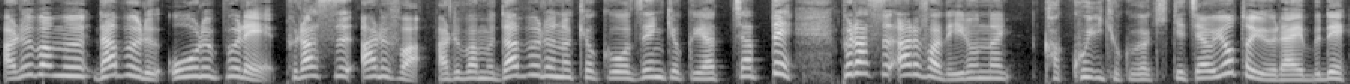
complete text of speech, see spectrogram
アルバムダブルオールプレイプラスアルファ、アルバムダブルの曲を全曲やっちゃって、プラスアルファでいろんなかっこいい曲が聴けちゃうよというライブで、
